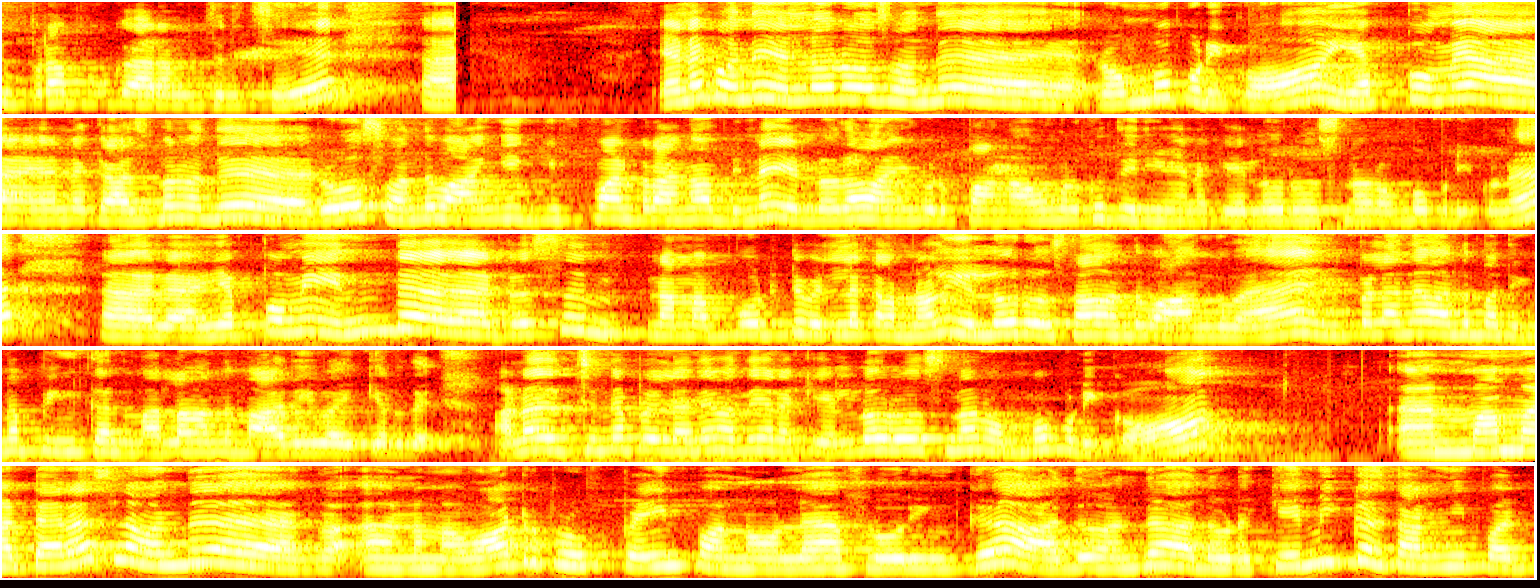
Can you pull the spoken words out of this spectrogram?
சூப்பராக பூக்க ஆரம்பிச்சிருச்சு. எனக்கு வந்து எல்லோ ரோஸ் வந்து ரொம்ப பிடிக்கும். எப்போவுமே எனக்கு ஹஸ்பண்ட் வந்து ரோஸ் வந்து வாங்கி கிஃப்ட் பண்ணுறாங்க அப்படின்னா எல்லோ தான் வாங்கி கொடுப்பாங்க. அவங்களுக்கும் தெரியும் எனக்கு எல்லோ ரோஸ்னால் ரொம்ப பிடிக்கும்னு. எப்போவுமே எந்த ட்ரெஸ்ஸு நம்ம போட்டுட்டு வெளில கிளம்புனாலும் எல்லோ ரோஸ் தான் வந்து வாங்குவேன். இப்போலாம் தான் வந்து பார்த்திங்கன்னா பிங்க் அந்த மாதிரிலாம் வந்து மாறி வைக்கிறது. ஆனால் சின்ன பிள்ளைலேருந்தே வந்து எனக்கு எல்லோ ரோஸ்னால் ரொம்ப பிடிக்கும். நம்ம டெரஸில் வந்து நம்ம வாட்டர் ப்ரூஃப் பெயிண்ட் பண்ணோம்ல ஃப்ளோரிங்க்கு அது வந்து அதோட கெமிக்கல் தண்ணி பட்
